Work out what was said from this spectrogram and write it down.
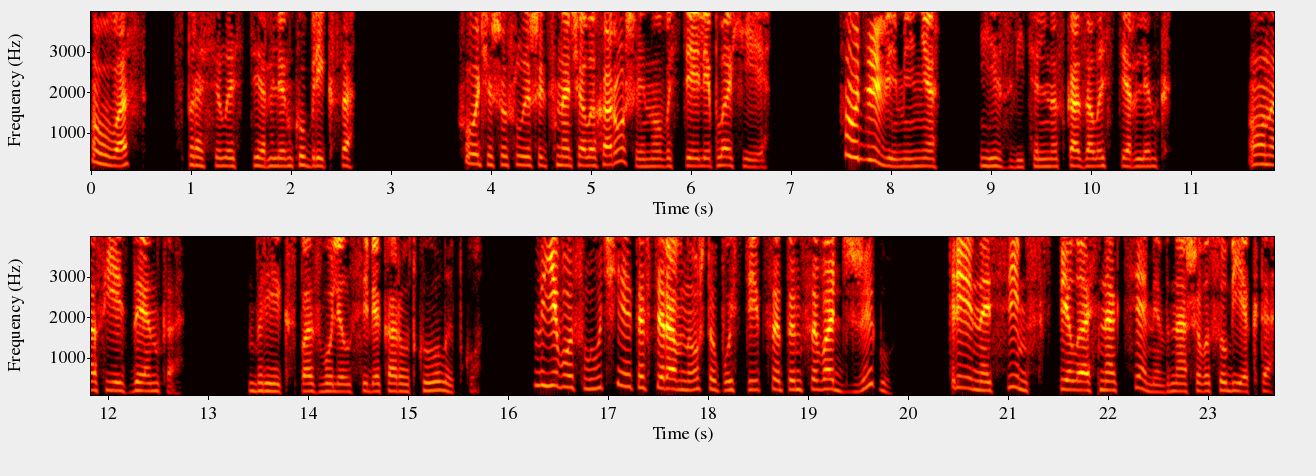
«У вас?» — спросила Стерлинг у Брикса. Хочешь услышать сначала хорошие новости или плохие? Удиви меня, язвительно сказала Стерлинг. У нас есть ДНК. Брикс позволил себе короткую улыбку. В его случае это все равно, что пуститься танцевать джигу. Трина Симс впилась ногтями в нашего субъекта.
